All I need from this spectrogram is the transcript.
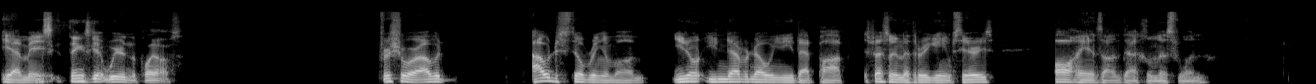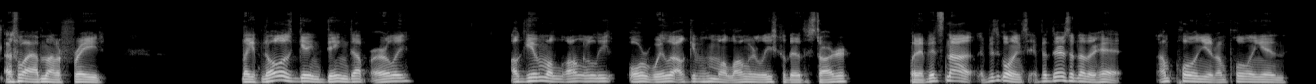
Yeah, I mean, Things, things get weird in the playoffs. for sure. I would I would still bring him on. You don't you never know when you need that pop, especially in the three game series. All hands on deck on this one. That's why I'm not afraid. Like if Nola's getting dinged up early, I'll give him a longer leash or Wheeler, I'll give him a longer leash because they're the starter. But if it's not, if it's going, if there's another hit, I'm pulling you in. I'm pulling in.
